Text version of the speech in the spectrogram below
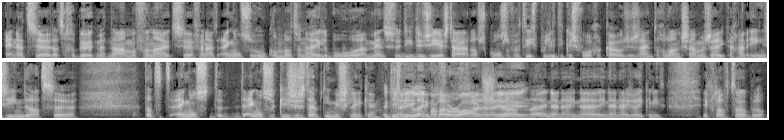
En dat, eh, dat gebeurt met name vanuit, eh, vanuit Engelse hoek... omdat een heleboel eh, mensen die dus eerst daar als conservatief politicus voor gekozen zijn... toch langzaam maar zeker gaan inzien dat, dat het Engels, de, de Engelse kiezers het ook niet meer slikken. Het is niet Eh, alleen maar dat, Farage, eh, ja, eh. nee, nee, nee, nee, nee, nee, zeker niet. Ik geloof dat dat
